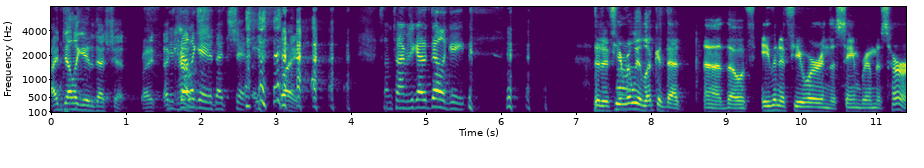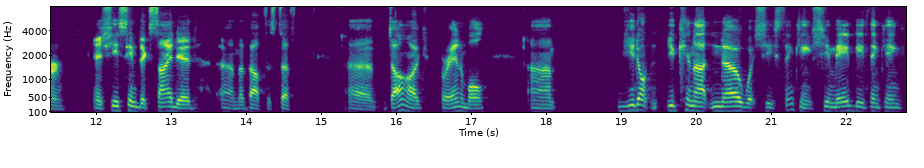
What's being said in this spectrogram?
i delegated that shit right that you counts. delegated that shit. right. Sometimes you got to delegate. That if you really look at that, uh, though, if, even if you were in the same room as her and she seemed excited um, about the stuff uh, dog or animal, um, you don't, you cannot know what she's thinking. She may be thinking,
